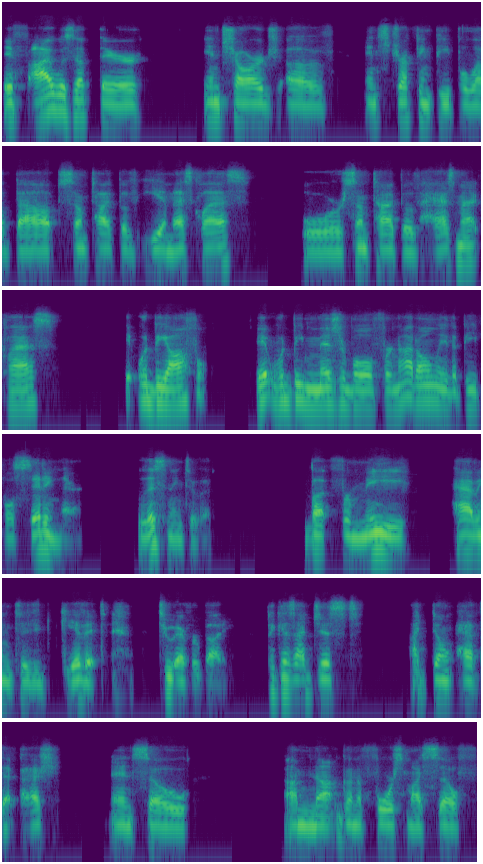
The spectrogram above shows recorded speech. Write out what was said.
If I was up there in charge of instructing people about some type of EMS class or some type of hazmat class, it would be awful. It would be miserable for not only the people sitting there listening to it, but for me having to give it to everybody because I just I don't have that passion. And so I'm not going to force myself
